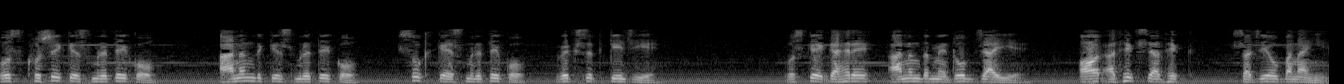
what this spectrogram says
उस खुशी की स्मृति को, आनंद की स्मृति को, सुख के स्मृति को विकसित कीजिए। उसके गहरे आनंद में डूब जाइए और अधिक से अधिक सजीव बनाइए।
